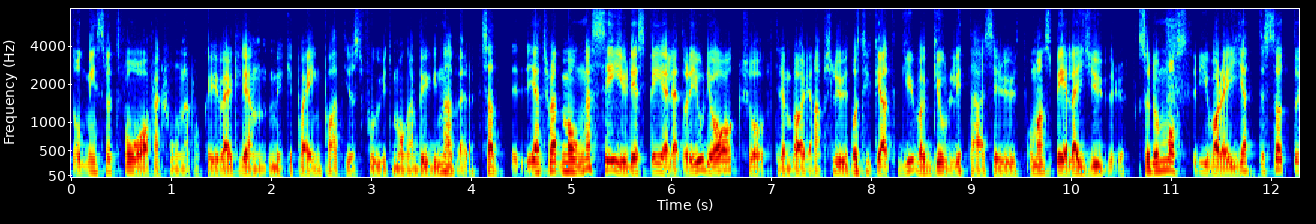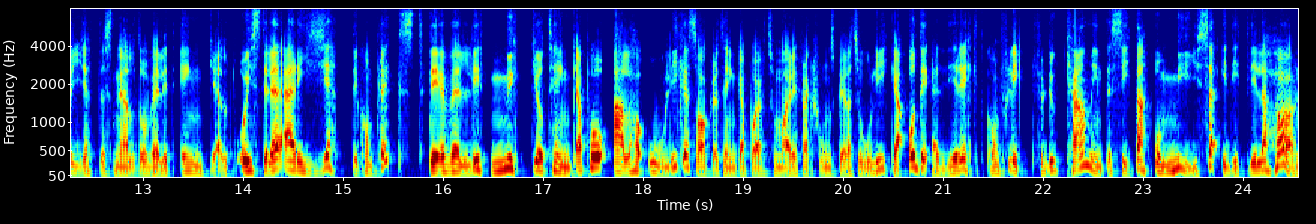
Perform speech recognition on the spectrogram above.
Åtminstone två av fraktionerna plockar ju verkligen mycket poäng på att just få ut många byggnader. Så att jag tror att många ser ju det spelet och det gjorde jag också till en början absolut och tycker att gud vad gulligt det här ser ut och man spelar djur. Så då måste det ju vara jättesött och jättesnällt och väldigt enkelt. Och istället är det jättekomplext. Det är väldigt mycket att tänka på. Alla har olika saker att tänka på eftersom varje fraktion spelas olika och det är direkt konflikt för du kan inte sitta och mysa i ditt lilla hörn.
